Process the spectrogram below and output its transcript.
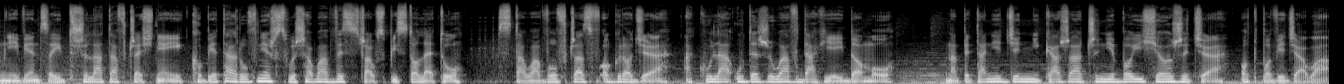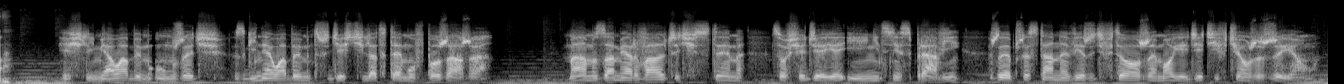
Mniej więcej trzy lata wcześniej kobieta również słyszała wystrzał z pistoletu. Stała wówczas w ogrodzie, a kula uderzyła w dach jej domu. Na pytanie dziennikarza, czy nie boi się o życie, odpowiedziała: Jeśli miałabym umrzeć, zginęłabym 30 lat temu w pożarze. Mam zamiar walczyć z tym, co się dzieje i nic nie sprawi, że przestanę wierzyć w to, że moje dzieci wciąż żyją.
